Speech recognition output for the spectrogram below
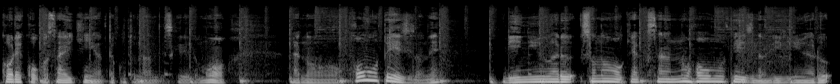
これここ最近やったことなんですけれども、あの、ホームページのね、リニューアル、そのお客さんのホームページのリニューアル、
